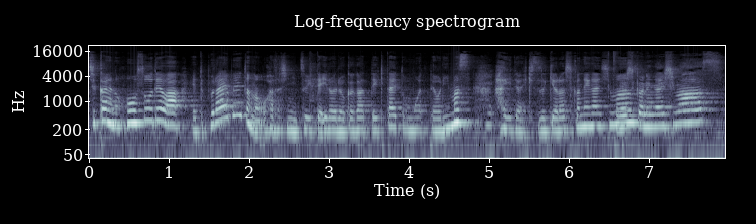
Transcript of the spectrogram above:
次回の放送では、えっと、プライベートのお話についていろいろ伺っていきたいと思っております、はい、では引き続きよろしくお願いしよろますしくお願いします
